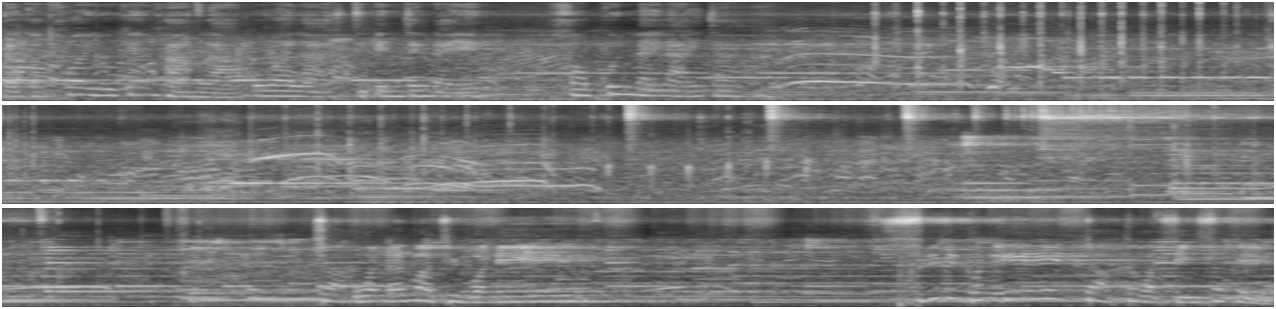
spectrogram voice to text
แล้วก็ค่อยรู้แข้งทางหลาเพราะว่าหลาสิเป็นจังใดขอบคุณหลาย ๆ จ้า ถึงวันนี้ศิลปินคนนี้จากจังหวัดศรีสะเกษ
